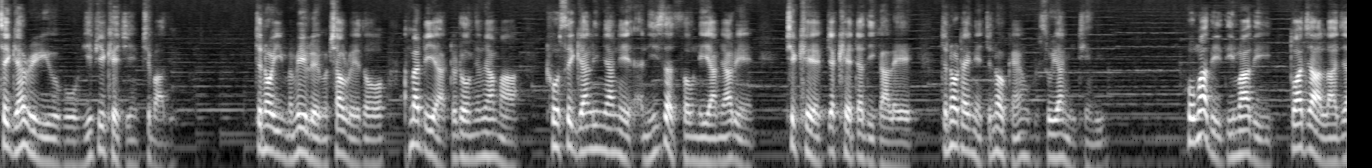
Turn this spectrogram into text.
စိတ်ကန်းရေဒီယိုကိုရေးပြခဲ့ခြင်းဖြစ်ပါသည် ကျွန်တော်ဤမမေ့လွယ်မဖြောက်လွယ်သောအမှတ်တရတော်တော်များများမှာထိုစိတ်ကန်းလေးများနှင့်အနီးဆက်ဆုံးနေရာများတွင် ဖြစ်ခဲ့ပြက်ခဲ့တတ်သည်ကလည်းကျွန်တော်တိုင်းနှင့်ကျွန်တော်ကန်းဟုဆိုရမည်ထင်သည်ဟိုမှသည်ဒီမှသည်တွားကြလာကြ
